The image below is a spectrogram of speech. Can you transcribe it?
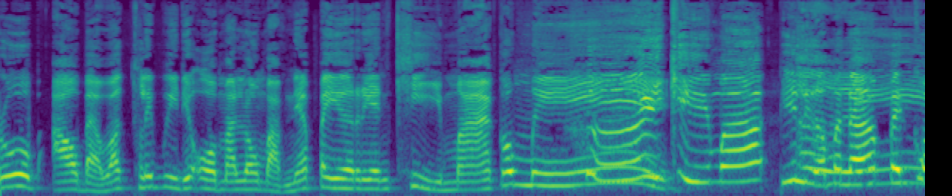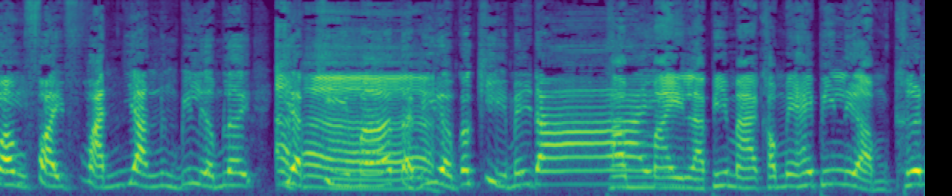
รูปเอาแบบว่าคลิปวิดีโอมาลงแบบเนี้ยไปเรียนขี่ม้าก็มีเฮ้ยขี่ม้า พี่เหลือมมันนะเอ้ยเป็นความใฝ่ฝันอย่างหนึ่งพี่เหลือมเลย อยากขี่ม้าเออแต่พี่เหลือมก็ขี่ไม่ได้ทำไมล่ะพี่ม้าเขาไม่ให้พี่เหลื่อมขึ้น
